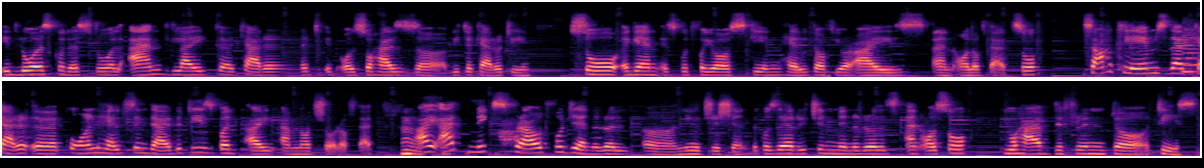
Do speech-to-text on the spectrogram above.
it lowers cholesterol and like uh, carrot it also has uh, beta carotene. So again it's good for your skin health of your eyes and all of that. So some claims that carrot, uh, corn helps in diabetes but i am not sure of that mm. i add mixed sprout for general uh, nutrition because they are rich in minerals and also you have different uh, tastes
